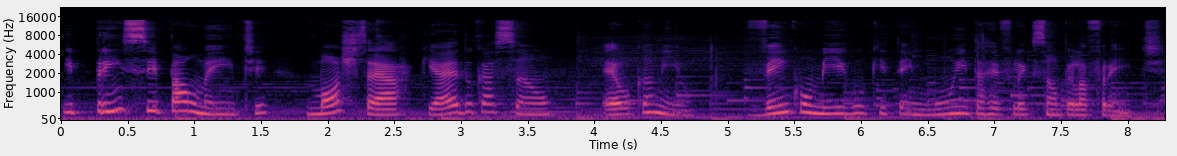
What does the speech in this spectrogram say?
e principalmente mostrar que a educação é o caminho. Vem comigo que tem muita reflexão pela frente.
